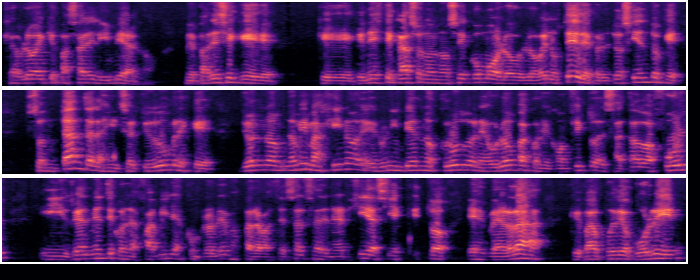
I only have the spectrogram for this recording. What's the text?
que habló hay que pasar el invierno. Me parece que, en este caso, no, no sé cómo lo, ven ustedes, pero yo siento que son tantas las incertidumbres que yo no, me imagino en un invierno crudo en Europa con el conflicto desatado a full y realmente con las familias con problemas para abastecerse de energía, si es que esto es verdad que va, puede ocurrir,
